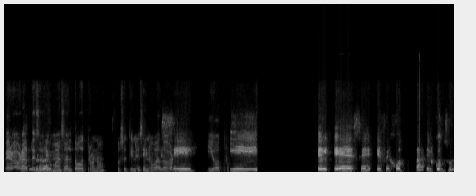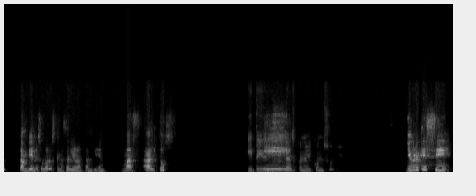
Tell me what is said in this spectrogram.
Pero ahora te ¿verdad? salió más alto otro, ¿no? O sea, tienes innovador Sí, y otro. y el ESFJ, el cónsul, también es uno de los que me salieron también más altos. ¿Y te y- identificas con el cónsul? Yo creo que sí,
